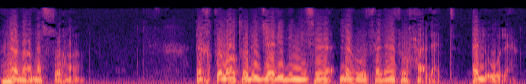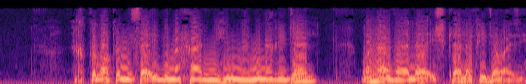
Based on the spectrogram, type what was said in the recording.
هذا نصها. اختلاط الرجال بالنساء له ثلاث حالات. الأولى اختلاط النساء بمحارمهن من الرجال وهذا لا إشكال في جوازه.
